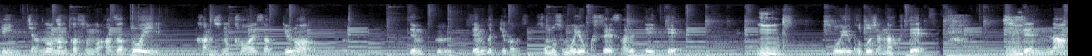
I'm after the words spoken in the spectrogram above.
りんちゃんのなんかそのあざとい感じの可愛さっていうのは全部全部っていうかそもそも抑制されていてうん。そういうことじゃなくて自然な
